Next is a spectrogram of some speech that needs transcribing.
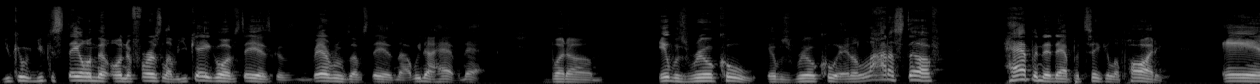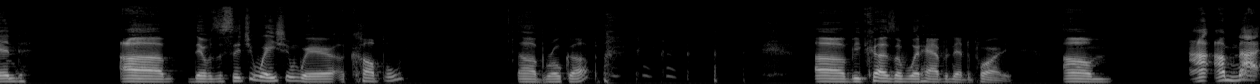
you can you can stay on the on the first level. You can't go upstairs because the bedroom's upstairs. Now we're not having that. But um, it was real cool. It was real cool, and a lot of stuff happened at that particular party. And uh, there was a situation where a couple uh, broke up uh, because of what happened at the party. Um, I, I'm not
